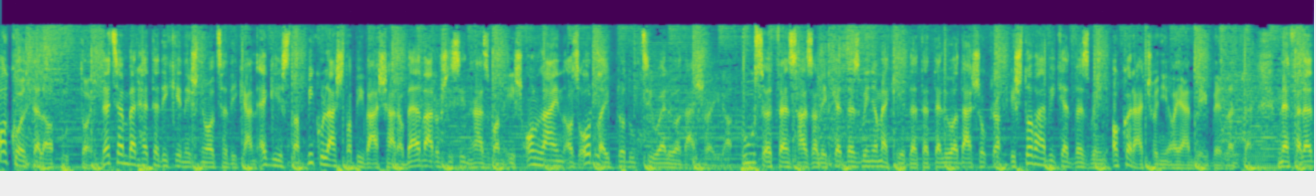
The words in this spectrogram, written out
Pakolt tele a puttony. December 7-én és 8-án egész nap Mikulás napi vásár a Belvárosi Színházban és online az Orlai produkció előadásaira. 20-50% kedvezmény a meghirdetett előadásokra és további kedvezmény a karácsonyi ajándékbérletre. Ne feledd,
